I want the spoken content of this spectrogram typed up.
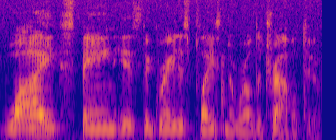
why Spain is the greatest place in the world to travel to.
